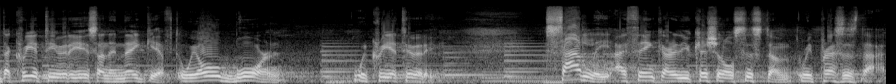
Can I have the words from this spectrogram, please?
that creativity is an innate gift. We're all born with creativity. Sadly, I think our educational system represses that.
